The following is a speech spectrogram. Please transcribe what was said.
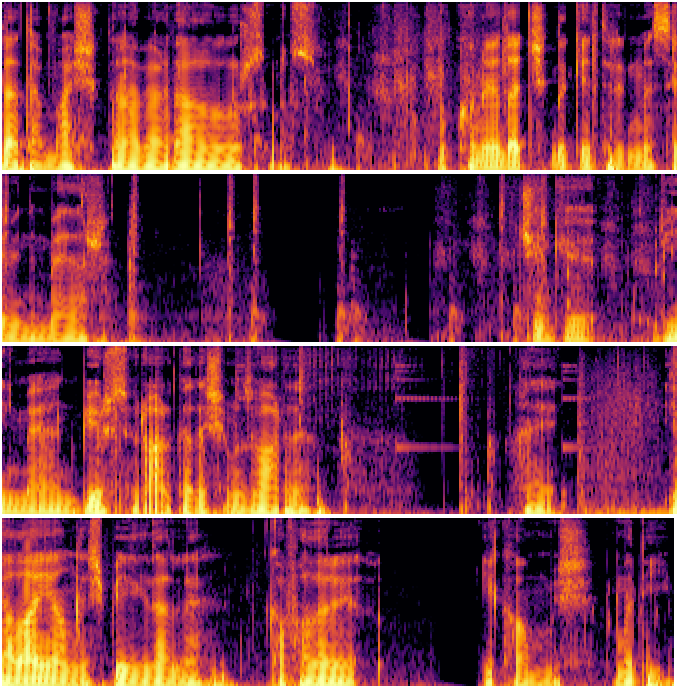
Zaten başlıktan haberdar olursunuz. Bu konuya da açıklık getirilme sevindim beyler. Çünkü bilmeyen bir sürü arkadaşımız vardı. Hani yalan yanlış bilgilerle kafaları yıkanmış mı diyeyim.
